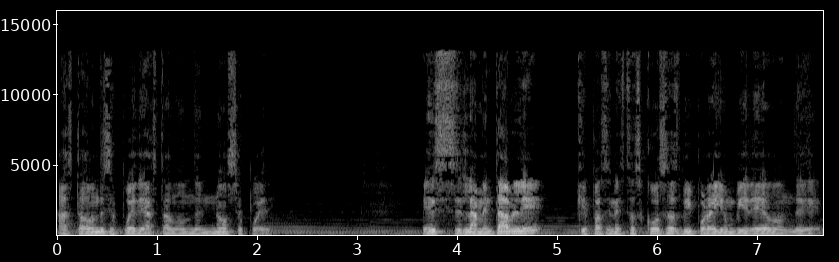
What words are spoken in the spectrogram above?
hasta dónde se puede, hasta dónde no se puede. Es lamentable que pasen estas cosas, vi por ahí un video donde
